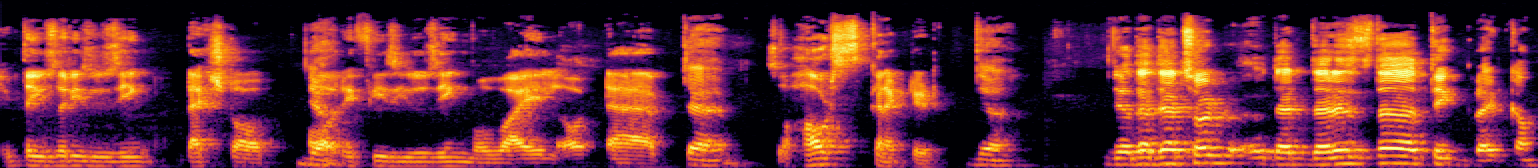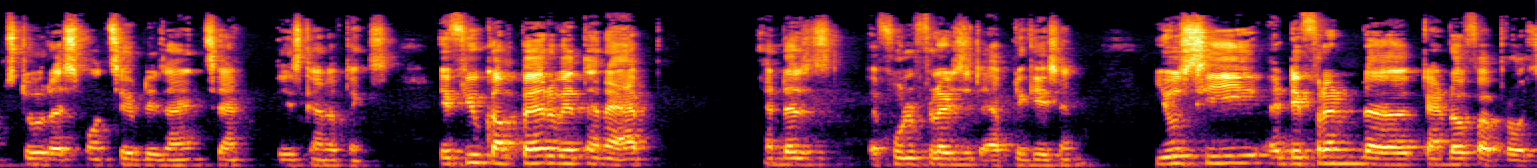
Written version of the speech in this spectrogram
if the user is using desktop Yeah. or if he's using mobile or tab, yeah, so how it's connected? yeah, yeah. That, that's what that there is the thing right comes to responsive designs and these kind of things. If you compare with an app and as a full fledged application, you see a different uh, kind of approach.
